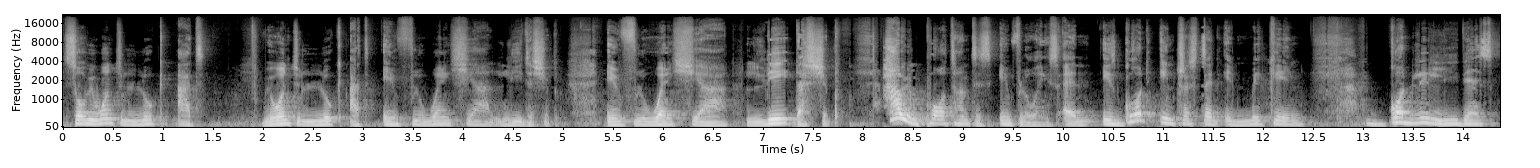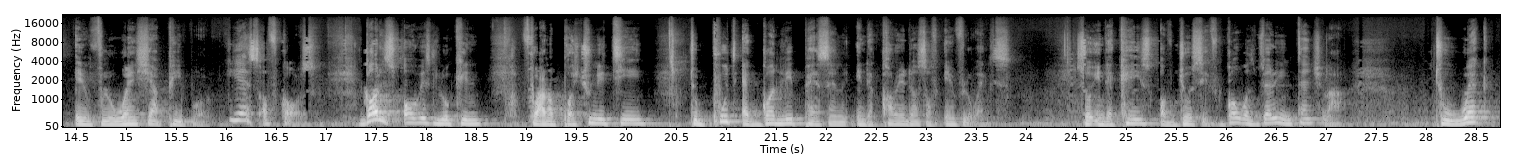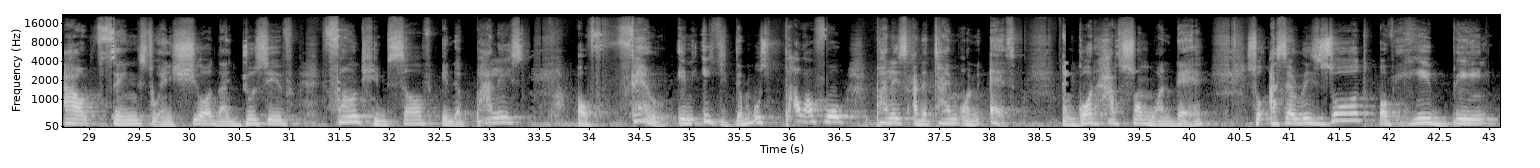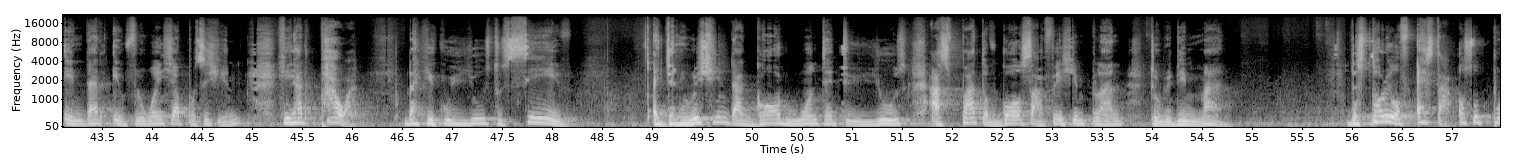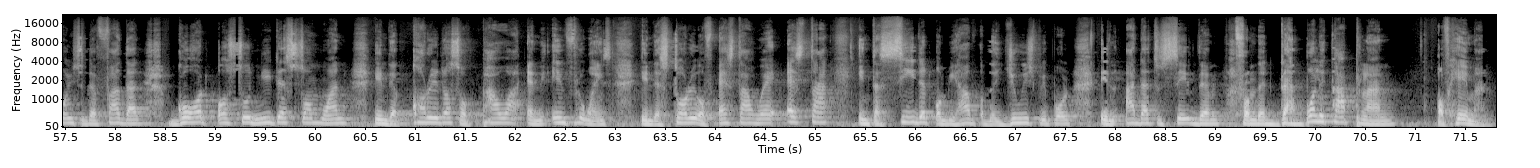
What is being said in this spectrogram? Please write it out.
So we want to look at we want to look at influential leadership. Influential leadership. How important is influence? And is God interested in making godly leaders influential people? Yes, of course. God is always looking for an opportunity to put a godly person in the corridors of influence. So, in the case of Joseph, God was very intentional to work out things to ensure that Joseph found himself in the palace of Pharaoh in Egypt, the most powerful palace at the time on earth. And God had someone there. So, as a result of him being in that influential position, he had power that he could use to save a generation that God wanted to use as part of God's salvation plan to redeem man. The story of Esther also points to the fact that God also needed someone in the corridors of power and influence in the story of Esther, where Esther interceded on behalf of the Jewish people in order to save them from the diabolical plan of Haman.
